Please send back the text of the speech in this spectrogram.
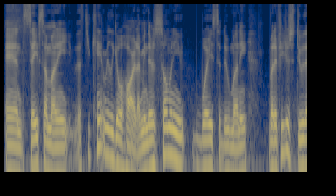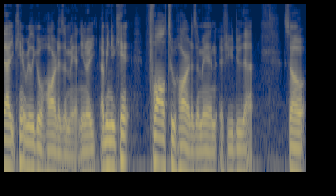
and save some money. That you can't really go hard. I mean, there's so many ways to do money, but if you just do that, you can't really go hard as a man. You know, I mean, you can't fall too hard as a man if you do that. So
